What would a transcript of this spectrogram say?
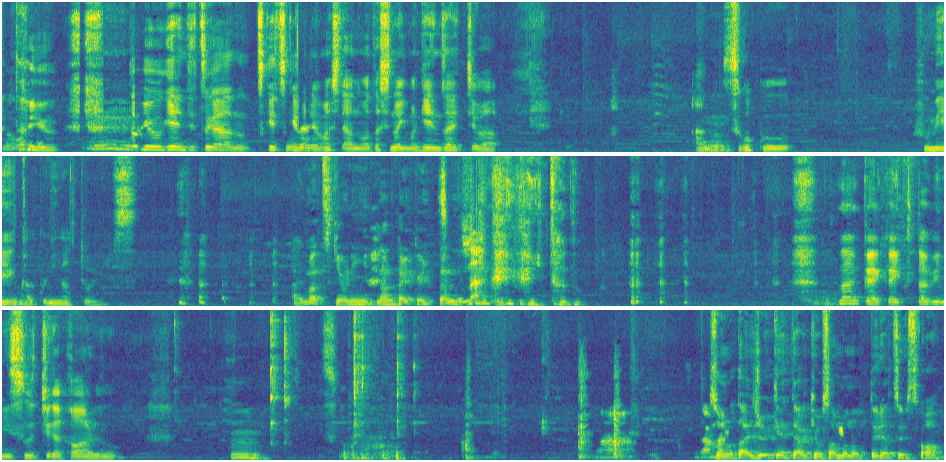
じ。という、という現実があの突きつけられました。あの、私の今現在地は、あの、うんすごく不明確になっております。あれ松清に何回か行ったんでしょ何回か行ったの。何回か行くたびに数値が変わるの。うんそうまあ、頑そ。の体重計って明夫さんも乗ってるやつですか？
